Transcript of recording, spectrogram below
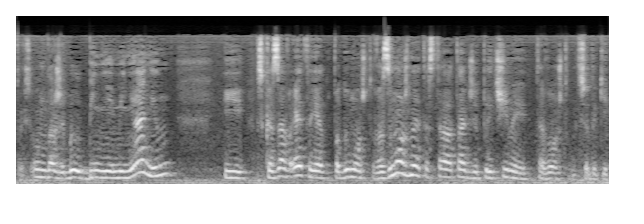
То есть он даже был бениаминянин, и сказав это, я подумал, что, возможно, это стало также причиной того, что он все-таки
